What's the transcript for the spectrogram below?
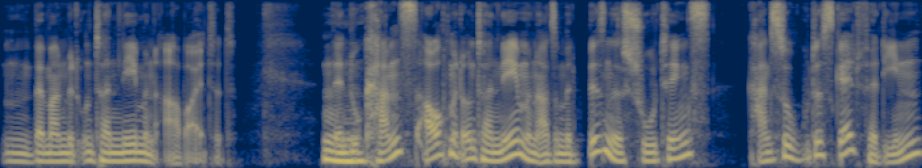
wenn man mit Unternehmen arbeitet. Mhm. Denn du mhm. kannst auch mit Unternehmen, also mit Business-Shootings, kannst du gutes Geld verdienen.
